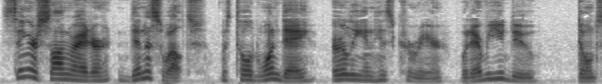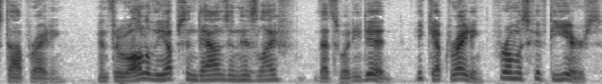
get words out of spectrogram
Singer songwriter Dennis Welch was told one day early in his career whatever you do, don't stop writing. And through all of the ups and downs in his life, that's what he did. He kept writing for almost 50 years.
